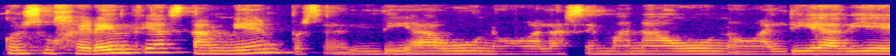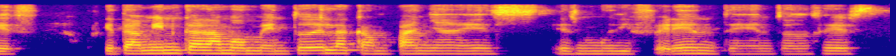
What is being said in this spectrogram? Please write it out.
con sugerencias también, pues el día 1, a la semana 1, al día 10, porque también cada momento de la campaña es, es muy diferente, entonces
